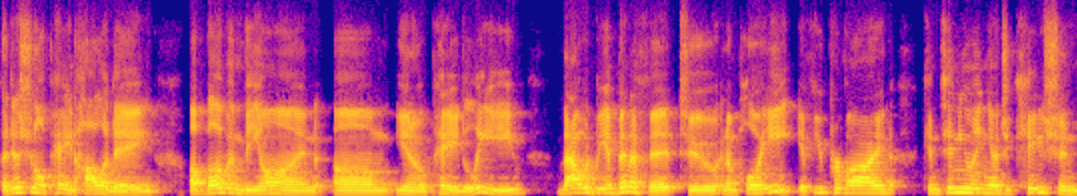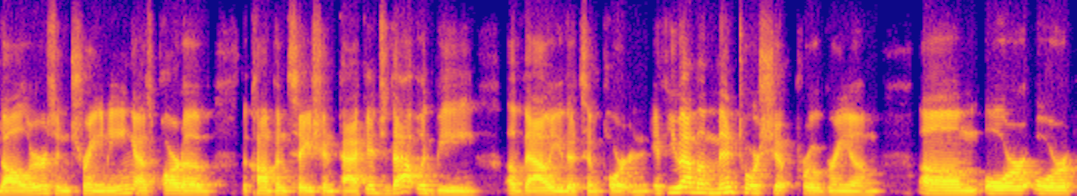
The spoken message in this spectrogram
additional paid holiday above and beyond um, you know paid leave that would be a benefit to an employee. If you provide continuing education dollars and training as part of the compensation package that would be a value that's important. If you have a mentorship program um, or or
